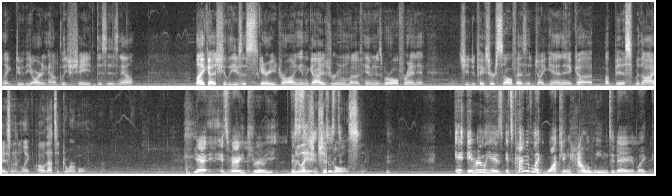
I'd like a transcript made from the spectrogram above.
like do the art and how cliched this is now. Like uh, she leaves a scary drawing in the guy's room of him and his girlfriend and she depicts herself as a gigantic uh, abyss with eyes and I'm like, "Oh, that's adorable." Yeah, it's very true. This, Relationship this goals. It, it really is. It's kind of like watching Halloween today. Like,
